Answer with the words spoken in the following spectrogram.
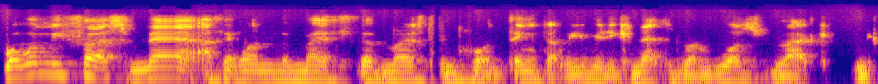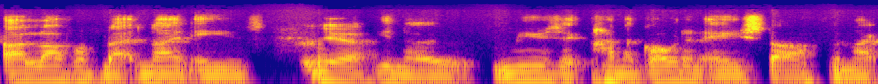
Well, when we first met, I think one of the most the most important things that we really connected on was like our love of like nineties, Yeah. you know, music, kind of golden age stuff, and like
